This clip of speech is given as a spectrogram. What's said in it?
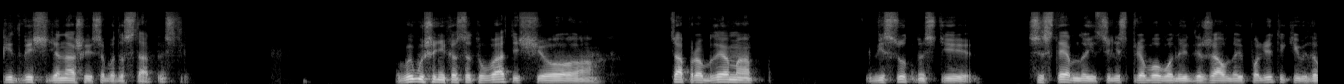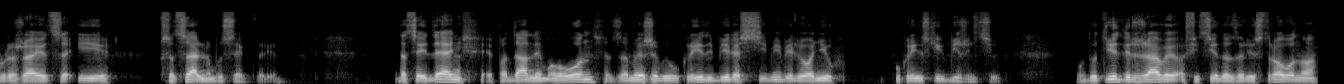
підвищення нашої самодостатності. Вимушені констатувати, що ця проблема відсутності системної цілеспрямованої державної політики відображається і в соціальному секторі. На цей день, по даним ООН, за межами України біля 7 мільйонів українських біженців. Внутрі держави офіційно зареєстровано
